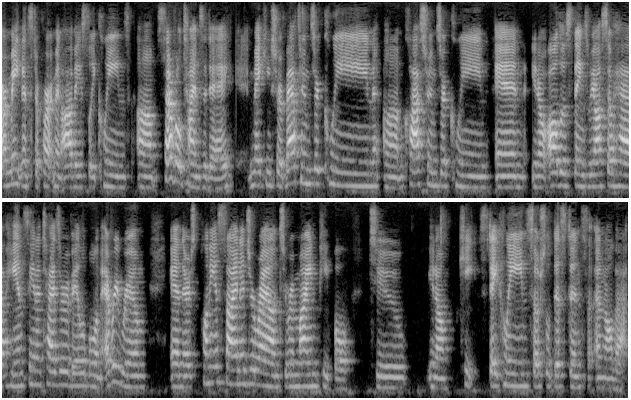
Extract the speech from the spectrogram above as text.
Our maintenance department obviously cleans um, several times a day, making sure bathrooms are clean, um, classrooms are clean, and you know all those things. We also have hand sanitizer available in every room, and there's plenty of signage around to remind people to you know keep stay clean, social distance, and all that.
